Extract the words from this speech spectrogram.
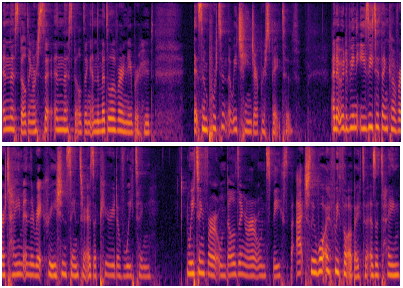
in this building or sit in this building in the middle of our neighbourhood, it's important that we change our perspective. And it would have been easy to think of our time in the recreation centre as a period of waiting, waiting for our own building or our own space. But actually, what if we thought about it as a time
